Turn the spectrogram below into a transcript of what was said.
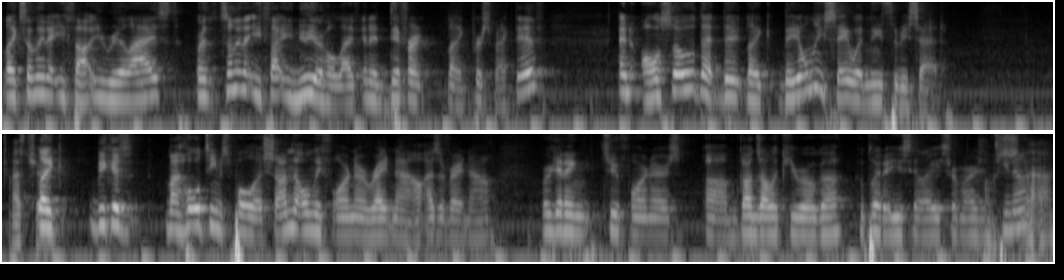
like something that you thought you realized or something that you thought you knew your whole life in a different like perspective. And also that they like they only say what needs to be said. That's true. Like because my whole team's Polish, so I'm the only foreigner right now, as of right now. We're getting two foreigners, um, Gonzalo Quiroga, who played at UCLA, he's from Oh, Argentina, snap.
